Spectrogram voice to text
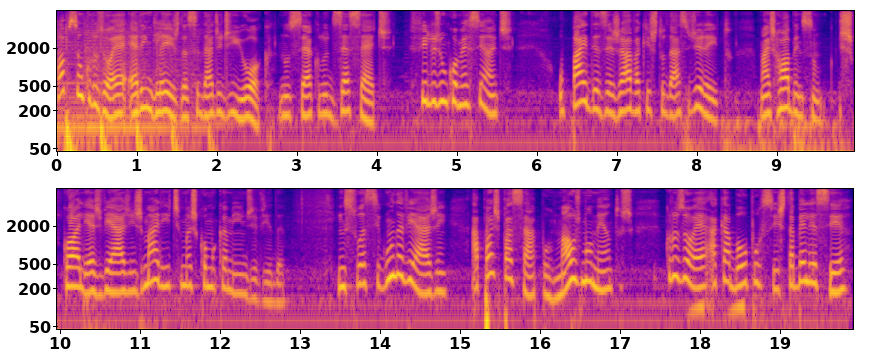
Robson Crusoe era inglês da cidade de York, no século XVII, filho de um comerciante. O pai desejava que estudasse direito, mas Robinson escolhe as viagens marítimas como caminho de vida. Em sua segunda viagem, após passar por maus momentos, Crusoe acabou por se estabelecer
